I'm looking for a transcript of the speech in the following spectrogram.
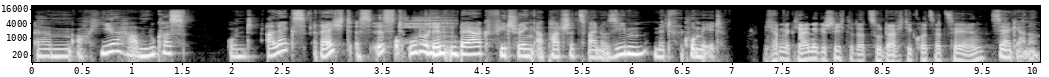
Ähm, auch hier haben Lukas und Alex recht. Es ist Udo Lindenberg featuring Apache 207 mit Komet. Ich habe eine kleine Geschichte dazu. Darf ich die kurz erzählen? Sehr gerne.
